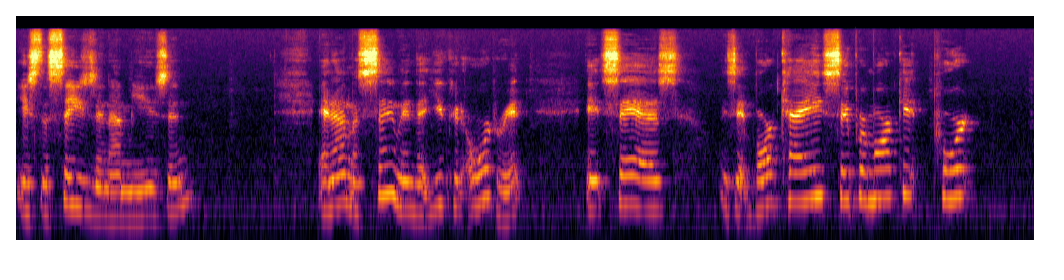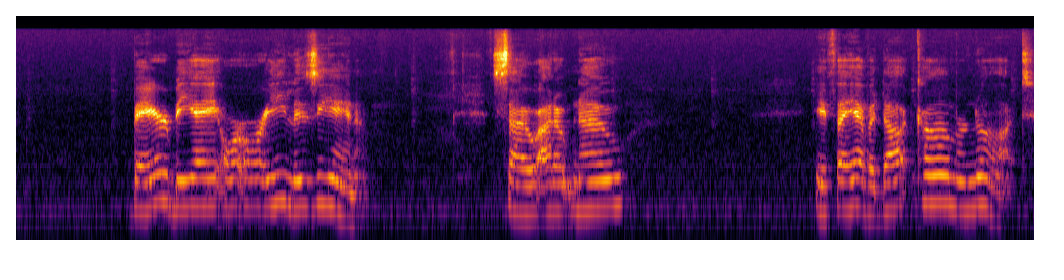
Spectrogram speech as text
is the seasoning I'm using. And I'm assuming that you could order it. It says, is it Bourque's Supermarket, Port Barre, B-A-R-R-E, Louisiana. So I don't know if they have a dot com or not.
